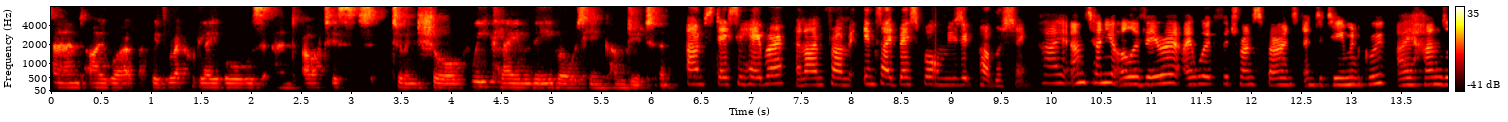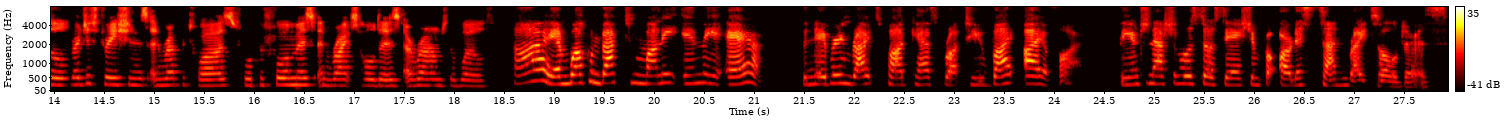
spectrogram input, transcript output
and I work with record labels and artists to ensure we claim the royalty income due to them. I'm Stacey Haber and I'm from Inside Baseball Music Publishing. Hi, I'm Tanya Oliveira. I work for Transparent Entertainment Group. I handle registrations and repertoires for performers and rights holders around the world. Hi, and welcome back to Money in the Air, the Neighboring Rights podcast brought to you by IAFAR, the International Association for Artists and Rights Holders.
